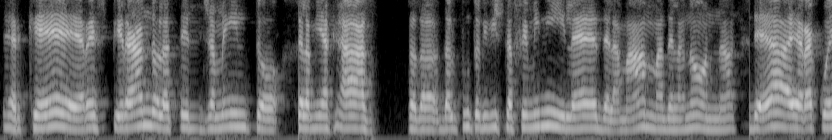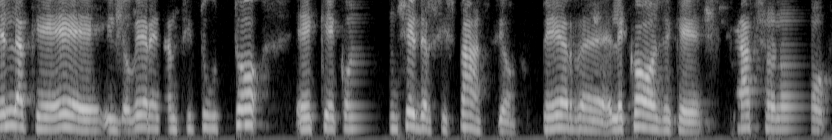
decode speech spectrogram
perché respirando l'atteggiamento della mia casa dal, dal punto di vista femminile, della mamma, della nonna, l'idea era quella che il dovere innanzitutto è che concedersi spazio per eh, le cose che piacciono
